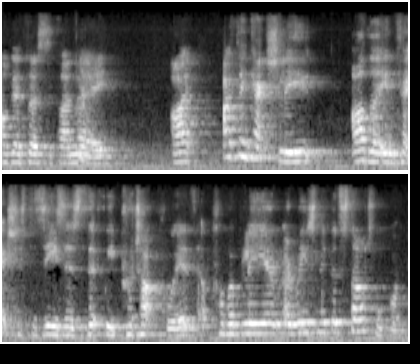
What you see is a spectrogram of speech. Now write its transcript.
I'll go first if I may. I, I think actually other infectious diseases that we put up with are probably a, a reasonably good starting point.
